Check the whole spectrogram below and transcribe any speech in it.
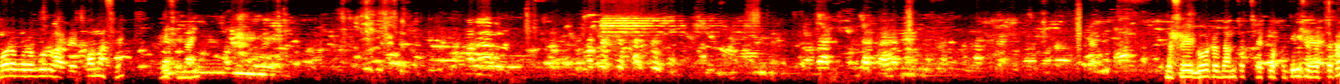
বড় বড় গরু হাটে কম আছে, বেশি নাই। দর্শক এই গরুটার দাম চাচ্ছে এক লক্ষ তিরিশ হাজার টাকা।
